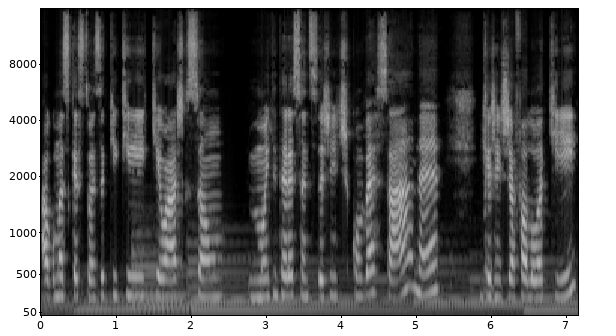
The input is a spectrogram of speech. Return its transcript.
algumas questões aqui que, que eu acho que são muito interessantes da gente conversar, né? Que a gente já falou aqui.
